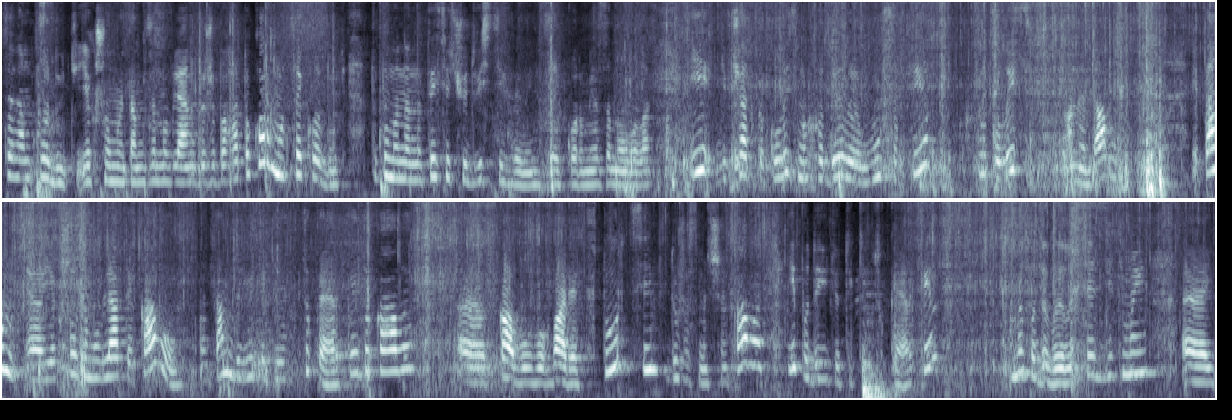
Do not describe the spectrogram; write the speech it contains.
Це нам кладуть. Якщо ми там замовляємо дуже багато корму, це кладуть. Тут у мене на 1200 гривень цей корм я замовила. І, дівчатка, колись ми ходили в мусафір, ну колись, а недавно. І там, е, якщо замовляти каву, там дають такі цукерки до кави. Е, Каву варять в турці, дуже смачна кава, і подають отакі цукерки. Ми подивилися з дітьми, е,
